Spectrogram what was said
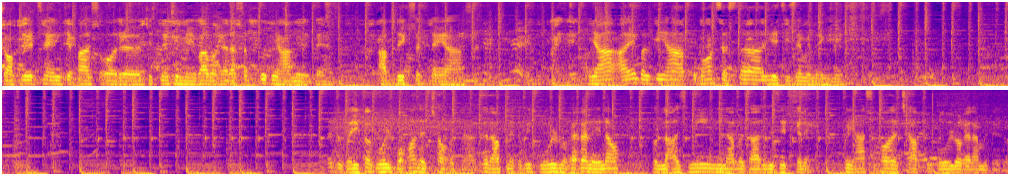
चॉकलेट्स हैं इनके पास और जितने भी मेवा वगैरह सब कुछ यहाँ मिलते हैं। आप देख सकते हैं यहाँ से। यहाँ आए, बल्कि यहाँ आपको बहुत सस्ता ये चीज़ें मिलेंगी। दुबई का गोल्ड बहुत अच्छा होता है। अगर आपने कभी गोल्ड वगैरह लेना हो तो लाजमी मीना बाज़ार विज़िट करें। तो यहाँ से बहुत अच्छा आपको गोल्ड वगैरह मिलेगा।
